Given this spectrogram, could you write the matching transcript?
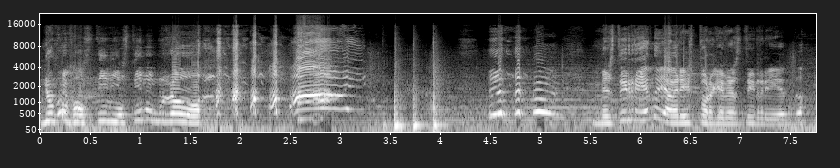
No me fastidies, tienen robo. Me estoy riendo y ya veréis por qué me estoy riendo.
